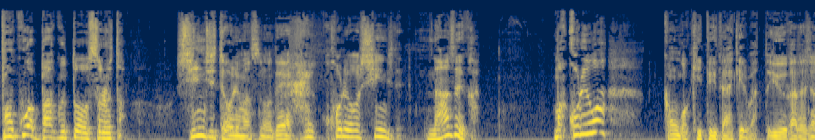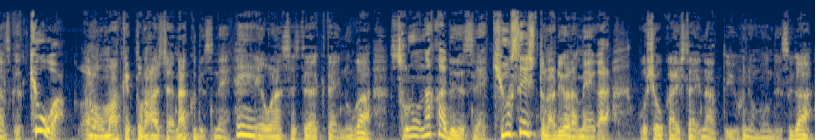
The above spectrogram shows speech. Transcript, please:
僕は爆投すると。信じておりますので、はい、これを信じて、なぜか。まあ、これは、今後聞いていただければという形なんですけど、今日は、あの、マーケットの話じゃなくですね、ええー、お話しさせていただきたいのが、その中でですね、救世主となるような銘柄、ご紹介したいなというふうに思うんですが、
